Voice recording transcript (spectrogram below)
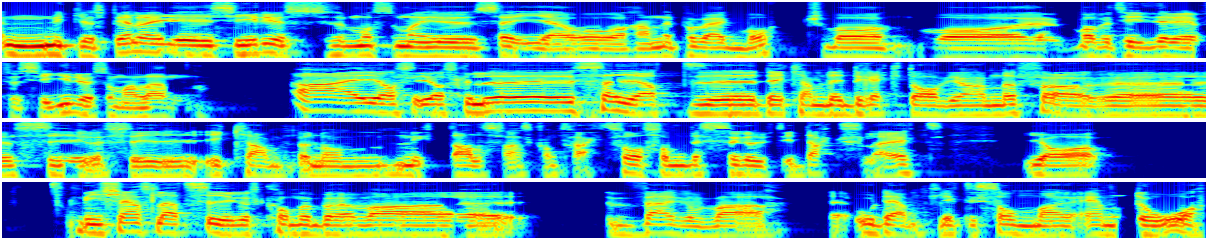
en nyckelspelare i Sirius måste man ju säga och han är på väg bort. Vad, vad, vad betyder det för Sirius om han lämnar? Nej, jag, jag, skulle säga att det kan bli direkt avgörande för Sirius i, i kampen om nytt allsvenskt kontrakt så som det ser ut i dagsläget. Jag min känsla är att Sirius kommer behöva eh, värva eh, ordentligt i sommar ändå.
